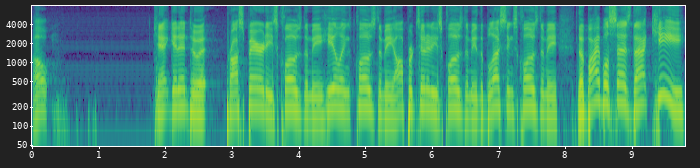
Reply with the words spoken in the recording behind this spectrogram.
Oh, can't get into it. Prosperity's closed to me. Healing's closed to me. Opportunity's closed to me. The blessing's closed to me. The Bible says that key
